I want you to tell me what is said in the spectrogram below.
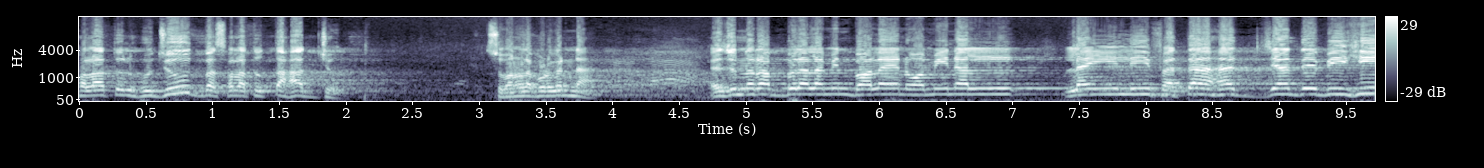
সলাতুল হুজুদ বা সলাতুল তাহাজ্জুদ। সুবহানাল্লাহ, পড়বেন না? এজন্য রাব্বুল আলামিন বলেন ওয়ামিনাল লাইলি ফাতাহাজ্জাদ বিহি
